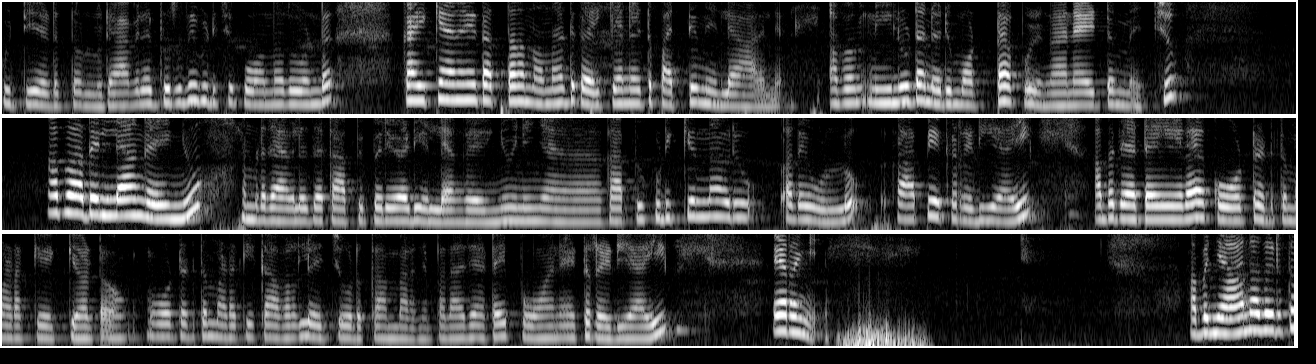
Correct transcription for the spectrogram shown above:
കുറ്റി എടുത്തുള്ളൂ. രാവിലെ ധൃതി പിടിച്ച് പോകുന്നത് കൊണ്ട് കഴിക്കാനായിട്ട് അത്ര നന്നായിട്ട് കഴിക്കാനായിട്ട് പറ്റുന്നില്ല ആളിന്. അപ്പം നീലൂട്ടൻ ഒരു മുട്ട പുഴുങ്ങാനായിട്ടും വെച്ചു. അപ്പോൾ അതെല്ലാം കഴിഞ്ഞു. നമ്മുടെ രാവിലത്തെ കാപ്പി പരിപാടി എല്ലാം കഴിഞ്ഞു. ഇനി ഞാൻ കാപ്പി കുടിക്കുന്ന ഒരു അതേ ഉള്ളൂ. കാപ്പിയൊക്കെ റെഡിയായി. അപ്പോൾ ചേട്ടായിയുടെ കോട്ട് എടുത്ത് മടക്കി വെക്കുക കേട്ടോ. കോട്ട് എടുത്ത് മടക്കി കവറിൽ വെച്ച് കൊടുക്കാൻ പറഞ്ഞു. അപ്പോൾ അതാ ചേട്ടായി പോകാനായിട്ട് റെഡിയായി. ഇറങ്ങി. അപ്പം ഞാൻ അതെടുത്ത്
